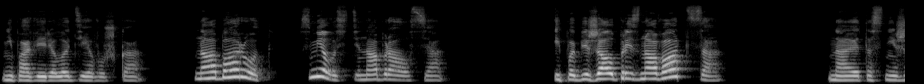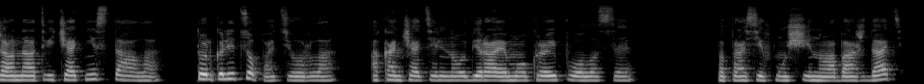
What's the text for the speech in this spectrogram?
не поверила девушка. Наоборот, смелости набрался. И побежал признаваться? На это Снежана отвечать не стала, только лицо потерла, окончательно убирая мокрые полосы. Попросив мужчину обождать,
